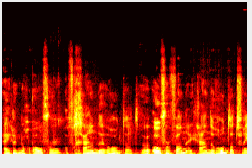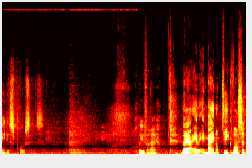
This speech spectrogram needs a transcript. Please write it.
eigenlijk nog over, of gaande rond dat, uh, over van en gaande rond dat vredesproces? Goeie vraag. Nou ja, in, in, mijn optiek was het,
